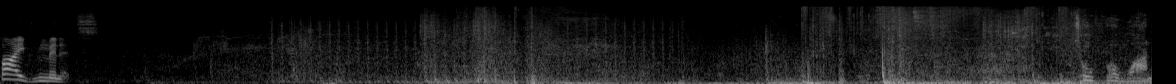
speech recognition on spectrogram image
Five minutes. Two for one.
